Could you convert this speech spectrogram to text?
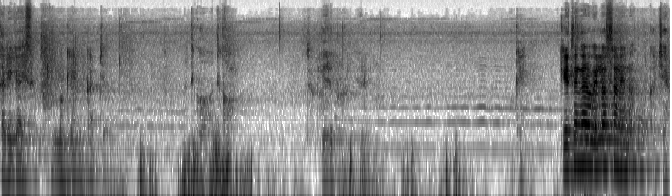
సరే గైస్ ఓకే కట్ చే అదిగో అదిగో. ఏడుపు ఏడుపు ఓకే. కీర్తన్ గారు వెళ్ళొస్తాను నేను. కట్ చేయ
